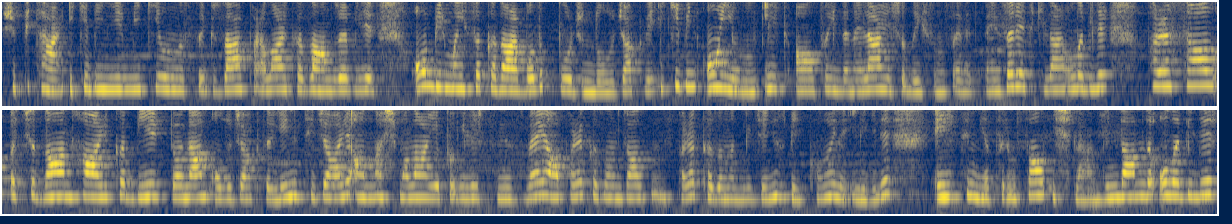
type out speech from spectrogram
Jüpiter 2022 yılında size güzel paralar kazandırabilir. 11 Mayıs'a kadar balık burcunda olacak ve 2010 yılının ilk 6 ayında neler yaşadıysanız evet benzer etkiler olabilir. Parasal açıdan harika bir dönem olacaktır. Yeni ticari anlaşmalar yapabilirsiniz veya para kazanacağınız, para kazanabileceğiniz bir konuyla ilgili eğitim, yatırımsal işler gündemde olabilir.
